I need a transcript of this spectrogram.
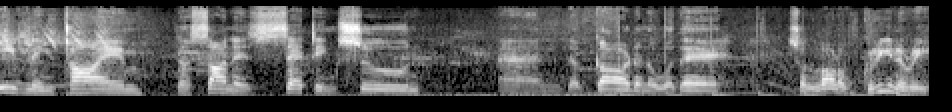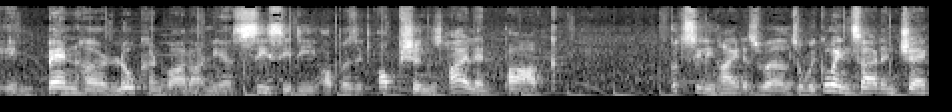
evening time. The sun is setting soon and the garden over there. So a lot of greenery in Ben Hur, Lokhandwala near CCD opposite Options Highland Park. Good ceiling height as well. So we go inside and check.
